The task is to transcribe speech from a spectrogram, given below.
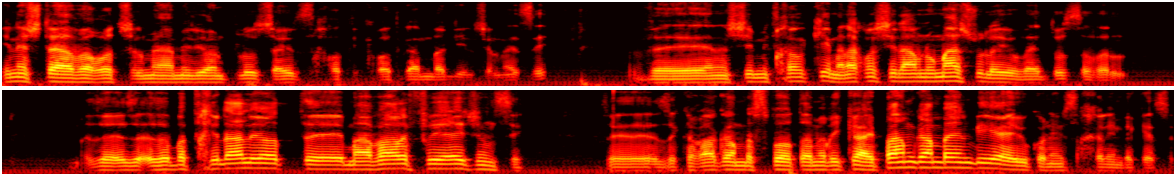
הנה שתי העברות של 100 מיליון פלוס שהיו צריכות לקרות גם בגיל של מסי. ואנשים מתחמקים. אנחנו שילמנו משהו ליובנטוס, אבל זה, זה, זה מתחילה להיות uh, מעבר לפרי אייג'נסי. זה, זה קרה גם בספורט האמריקאי. פעם גם ב-NBA היו קונים שחקנים בכסף.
